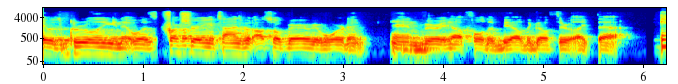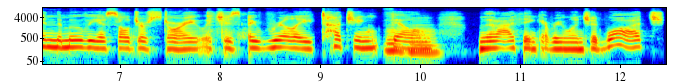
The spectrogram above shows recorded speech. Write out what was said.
It was grueling and it was frustrating at times, but also very rewarding and very helpful to be able to go through it like that. In the movie A Soldier's Story, which is a really touching mm-hmm. film that I think everyone should watch,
